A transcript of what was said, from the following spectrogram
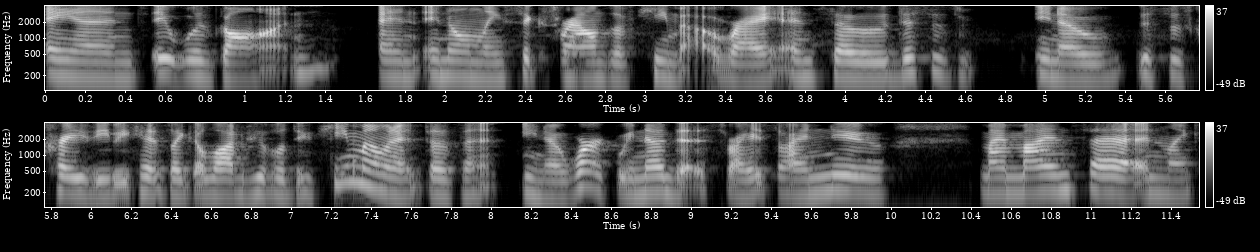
and it was gone and in only six rounds of chemo, right? And so this is you know, this is crazy because like a lot of people do chemo and it doesn't, you know, work. We know this, right? So I knew my mindset and like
